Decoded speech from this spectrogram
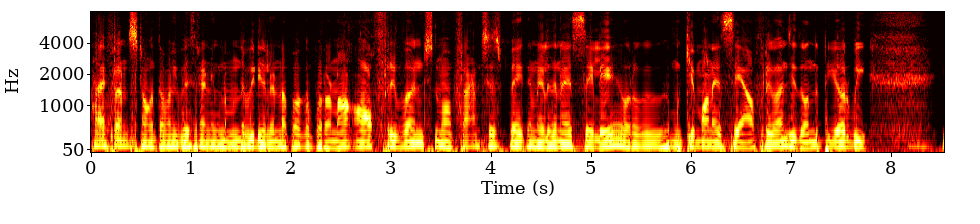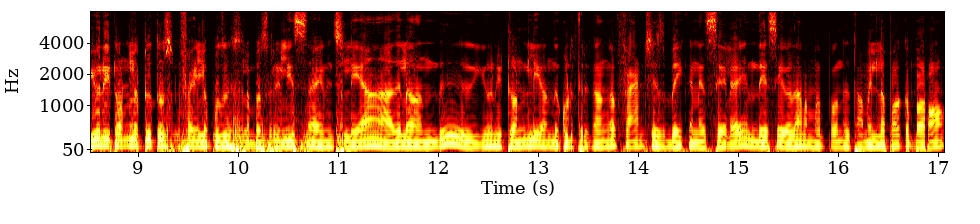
ஹாய் ஃப்ரெண்ட்ஸ் நான் தமிழ் பேசுகிறேன் நீங்கள் நம்ம இந்த வீடியோவில் என்ன பார்க்க போகிறோம்னா ஆஃப் ரிவன்ஸ் நம்ம ஃப்ரான்சிஸ் பேக்கன் எழுதின எஸ்ஏலே ஒரு முக்கியமான எஸ்ஏ ஆஃப் ரிவன்ஸ் இது வந்து டிஆர்பி யூனிட் ஒன்னில் டூ தௌசண்ட் ஃபைவ்ல புது சிலபஸ் ரிலீஸ் ஆயிருந்துச்சு இல்லையா? அதில் வந்து யூனிட் ஒன்லேயே வந்து கொடுத்துருக்காங்க ஃப்ரான்சிஸ் பேக்கன் எஸ்ஏல இந்த எஸ்ஏவை தான் நம்ம இப்போ வந்து தமிழில் பார்க்க போகிறோம்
